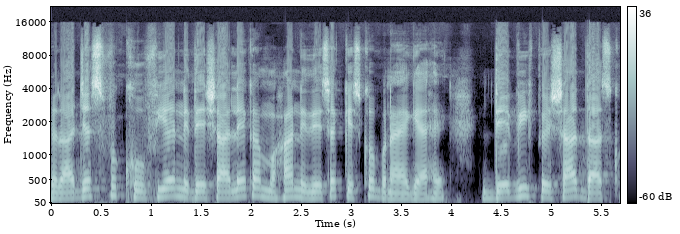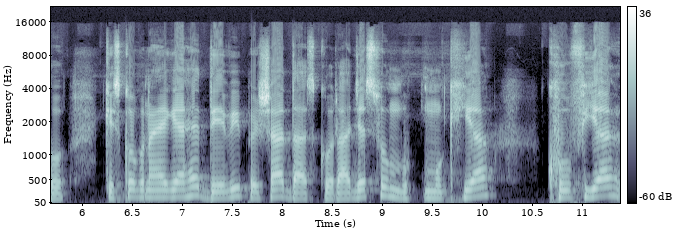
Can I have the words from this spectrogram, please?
राजस्व खुफिया निदेशालय का महानिदेशक किसको बनाया गया है? देवी प्रसाद दास को। किसको बनाया गया है? देवी प्रसाद दास को। राजस्व मुखिया खुफिया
